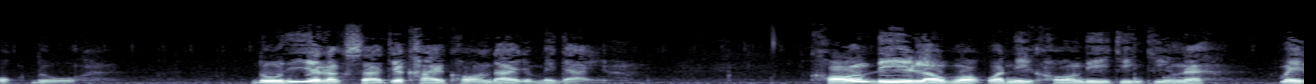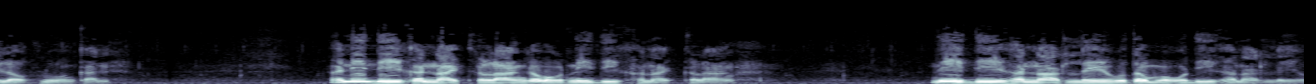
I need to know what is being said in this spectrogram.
หกดู ดูที่จะรักษาจะขายของได้หรือไม่ได้ ของดีเราบอกว่านี่ของดีจริง ๆ นะ ไม่หลอกลวงกัน อันนี้ดีขนาดกลางก็บอกนี่ดีขนาดกลาง นี่ดีขนาดเลวก็ต้องบอกว่าดีขนาดเลว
